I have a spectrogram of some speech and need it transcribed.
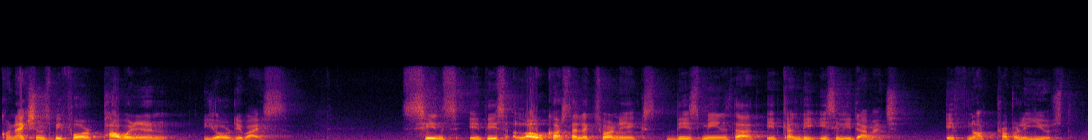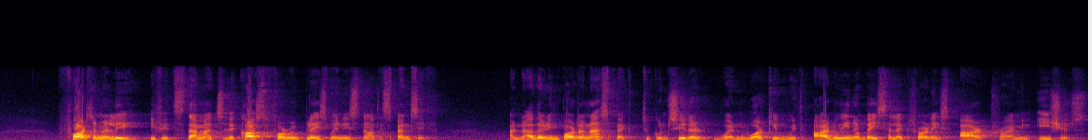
connections before powering your device. Since it is a low-cost electronics, this means that it can be easily damaged if not properly used. Fortunately, if it's damaged, the cost for replacement is not expensive. Another important aspect to consider when working with Arduino-based electronics are programming issues.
